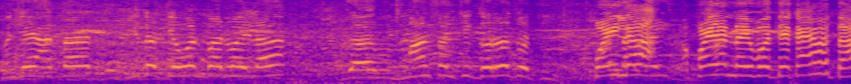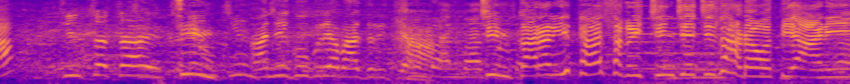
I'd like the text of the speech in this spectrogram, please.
म्हणजे आता इथं जेवण बनवायला ग- माणसांची गरज होती. पहिला पहिला नैवेद्य काय होता? चिंचचा चिम. आणि गुगऱ्या बाजरीच्या. हा, चिम कारण इथं सगळी चिंचेची झाडं होती आणि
